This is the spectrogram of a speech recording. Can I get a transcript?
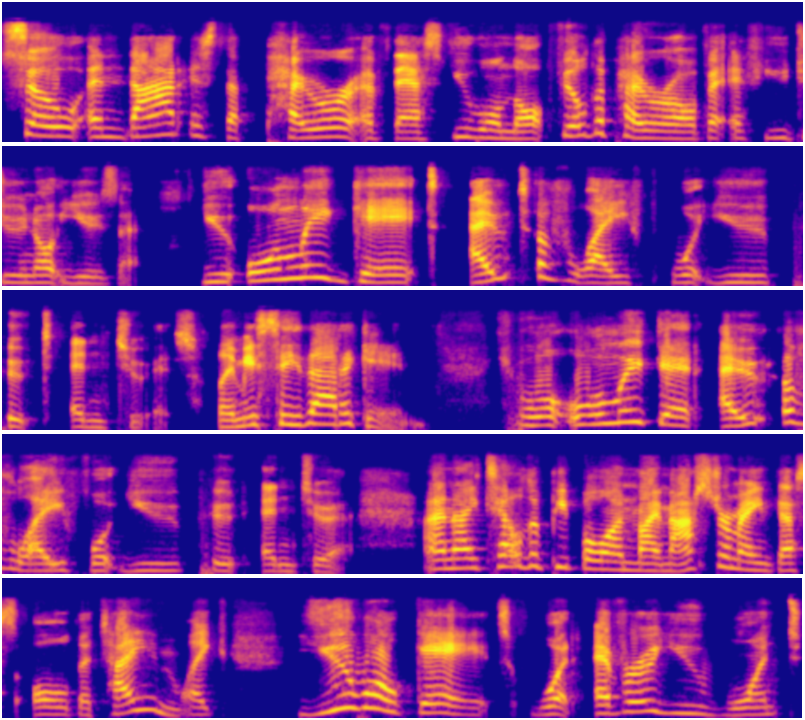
So, and that is the power of this. You will not feel the power of it if you do not use it. You only get out of life what you put into it. Let me say that again. You will only get out of life what you put into it. And I tell the people on my mastermind this all the time like, you will get whatever you want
